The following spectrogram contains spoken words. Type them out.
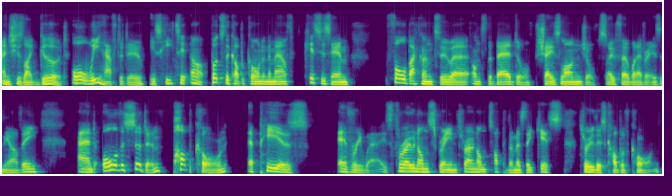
And she's like, Good. All we have to do is heat it up. Puts the cob of corn in her mouth, kisses him, fall back onto uh, onto the bed or chaise lounge or sofa, whatever it is in the RV. And all of a sudden, popcorn appears everywhere. It's thrown on screen, thrown on top of them as they kiss through this cob of corn.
